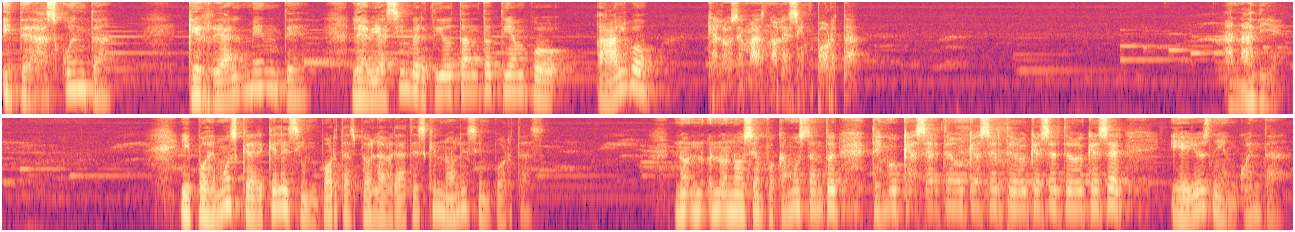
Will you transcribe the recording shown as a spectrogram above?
Y te das cuenta que realmente le habías invertido tanto tiempo a algo que a los demás no les importa. A nadie. Y podemos creer que les importas, pero la verdad es que no les importas. No, no, no nos enfocamos tanto en tengo que hacer, tengo que hacer, tengo que hacer, tengo que hacer. Y ellos ni en cuenta.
